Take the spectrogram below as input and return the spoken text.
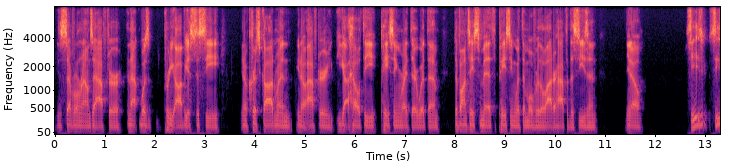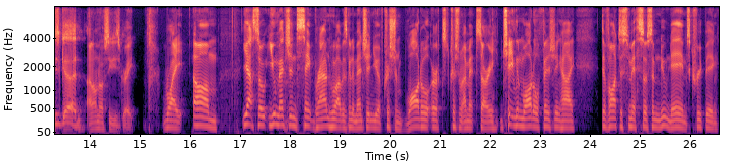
you know, several rounds after, and that was pretty obvious to see. You know, Chris Godwin, you know, after he got healthy, pacing right there with them. DeVonta Smith pacing with them over the latter half of the season. You know, C's C's good. I don't know if C's great. Right. Um yeah, so you mentioned St. Brown, who I was going to mention. You have Christian Waddle, or Christian, I meant, sorry, Jalen Waddle finishing high, Devonta Smith. So some new names creeping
